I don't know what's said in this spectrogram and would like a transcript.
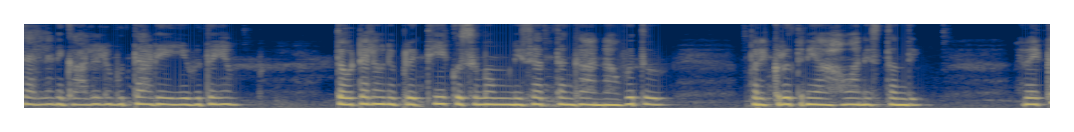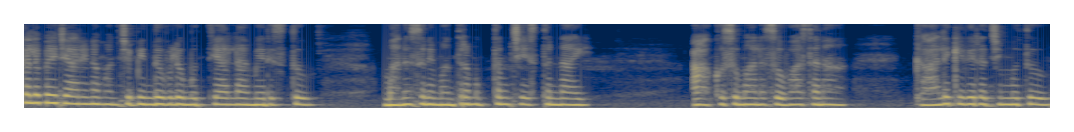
చల్లని గాలులు ముద్దాడే ఈ ఉదయం తోటలోని ప్రతి కుసుమం నిశ్శబ్దంగా నవ్వుతూ ప్రకృతిని ఆహ్వానిస్తుంది. రెక్కలపై జారిన మంచు బిందువులు ముత్యాల్లా మెరుస్తూ మనసుని మంత్రముగ్ధం చేస్తున్నాయి. ఆ కుసుమాల సువాసన గాలికి విరజిమ్ముతూ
